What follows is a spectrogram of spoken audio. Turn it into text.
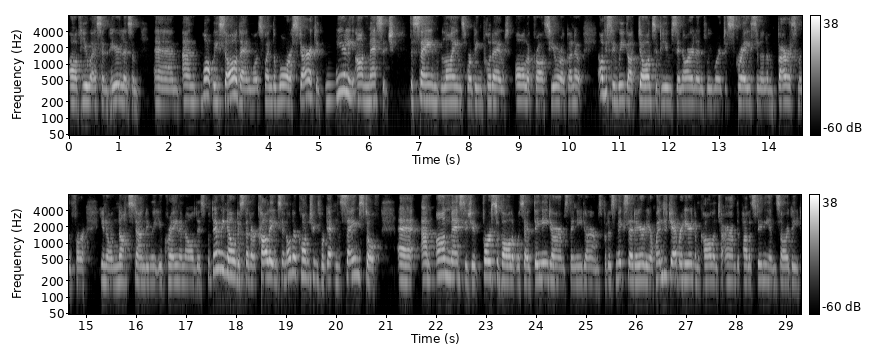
of US imperialism. Um, and what we saw then was when the war started, nearly on message, the same lines were being put out all across Europe. And obviously, we got dogs abuse in Ireland. We were a disgrace and an embarrassment for, you know, not standing with Ukraine and all this. But then we noticed that our colleagues in other countries were getting the same stuff. Uh, and on message, first of all, it was out, they need arms, they need arms. But as Mick said earlier, when did you ever hear them calling to arm the Palestinians or the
